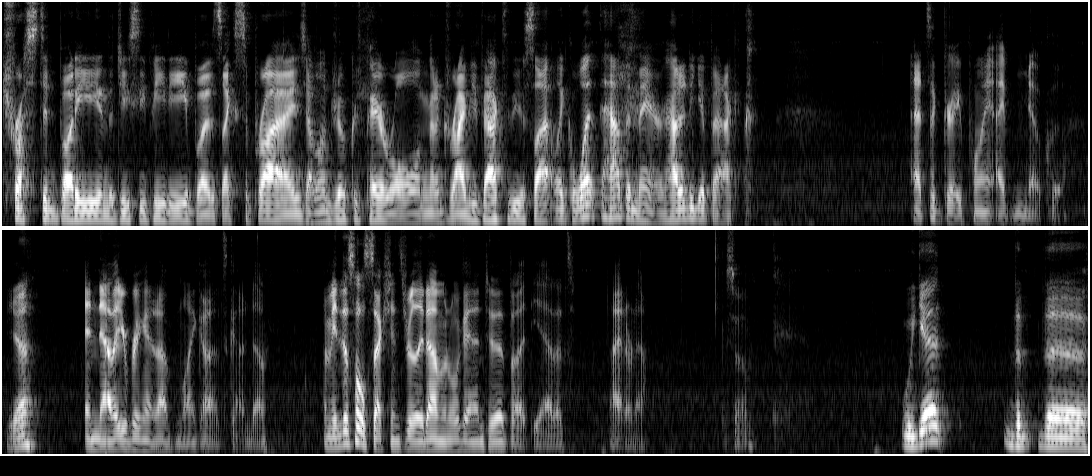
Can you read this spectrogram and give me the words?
trusted buddy in the GCPD, but it's like surprise, I'm on Joker's payroll. I'm gonna drive you back to the asylum. Like, what happened there? How did he get back? that's a great point. I have no clue. yeah, And now that you're bringing it up, I'm like, oh, it's kind of dumb. I mean, this whole section's really dumb, and we'll get into it. But yeah, that's I don't know. so we get the the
